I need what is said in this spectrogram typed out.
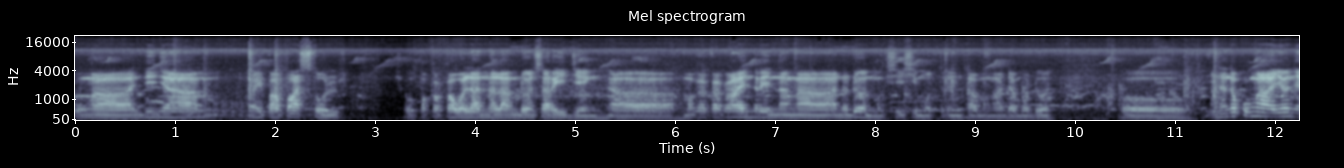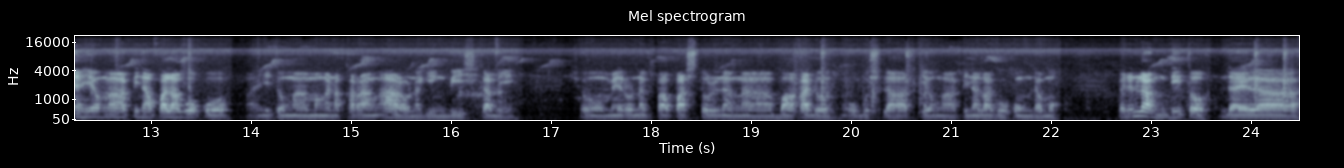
kung ah, hindi niya may papastol so pakakawalan na lang doon sa raging ah, makakakain rin ng ah, ano doon magsisimot rin sa mga damo doon. So inano ko nga yun eh, yung ah, pinapalago ko ah, itong ah, mga nakaraang araw naging busy kami. So meron nagpapastol ng ah, baka doon ubos lahat yung ah, pinalago kong damo Ganun lang dito dahil ah,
